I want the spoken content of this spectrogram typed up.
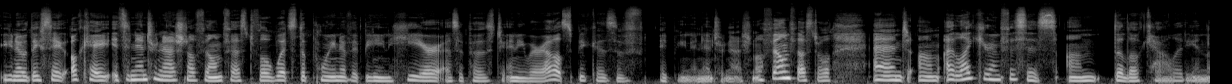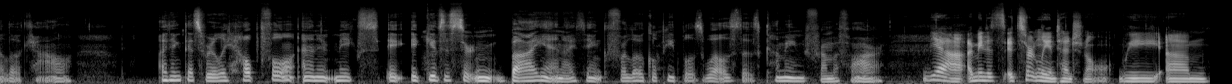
you know, they say, okay, it's an international film festival. What's the point of it being here as opposed to anywhere else because of it being an international film festival? And um, I like your emphasis on the locality and the locale. I think that's really helpful, and it makes it, it gives a certain buy-in. I think for local people as well as those coming from afar. Yeah, I mean it's it's certainly intentional. We, um,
